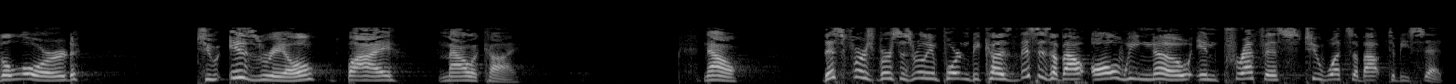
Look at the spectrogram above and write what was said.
the Lord to Israel by Malachi. Now, this first verse is really important because this is about all we know in preface to what's about to be said.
